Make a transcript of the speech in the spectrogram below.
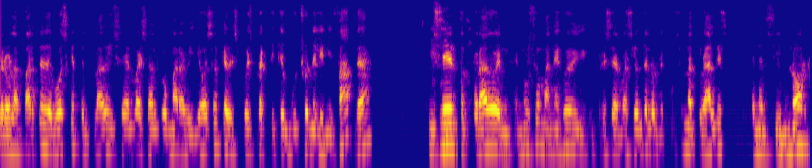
pero la parte de bosque templado y selva es algo maravilloso que después practiqué mucho en el INIFAP, ¿verdad? Hice el doctorado en, uso, manejo y preservación de los recursos naturales en el CIMNOR,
